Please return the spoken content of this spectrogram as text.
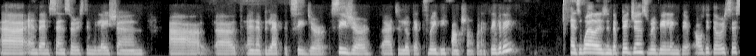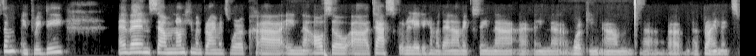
and then sensory stimulation, uh, uh, an epileptic seizure, seizure uh, to look at 3D functional connectivity as well as in the pigeons, revealing the auditory system in 3D. And then some non-human primates work uh, in also uh, task-related hemodynamics in, uh, in uh, working um, uh, uh, primates.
